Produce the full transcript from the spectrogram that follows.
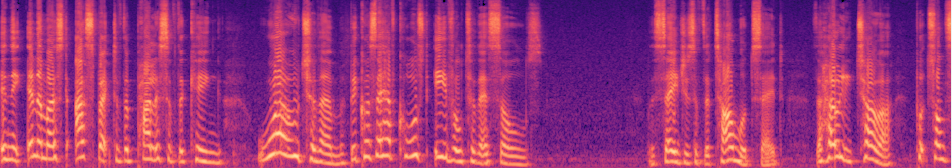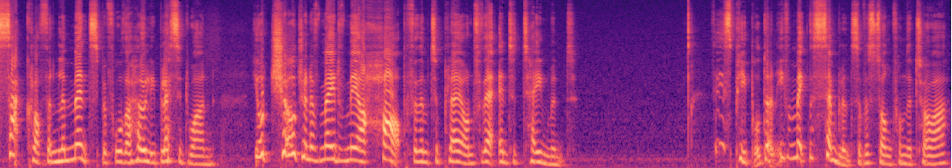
in the innermost aspect of the palace of the King, Woe to them, because they have caused evil to their souls. The sages of the Talmud said, The Holy Torah puts on sackcloth and laments before the Holy Blessed One. Your children have made of me a harp for them to play on for their entertainment. These people don't even make the semblance of a song from the Torah,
